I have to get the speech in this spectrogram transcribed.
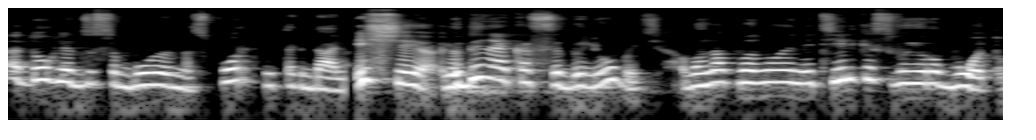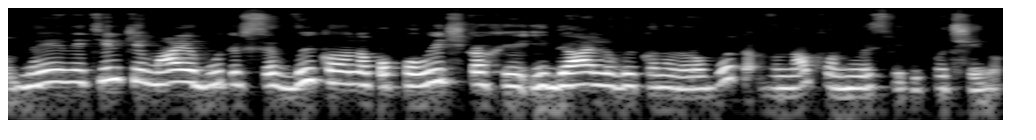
на догляд за собою, на спорт і так далі. І ще людина, яка себе любить, вона планує не тільки свою роботу, в неї не тільки має бути все виконано по поличках і ідеально виконана робота, вона планує свій відпочинок.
